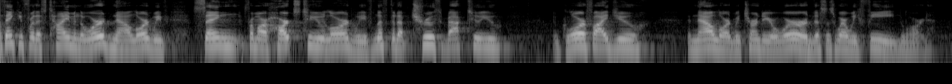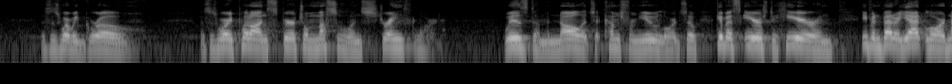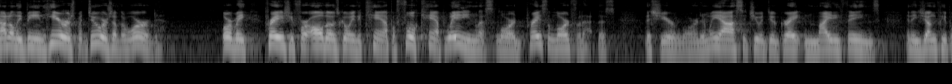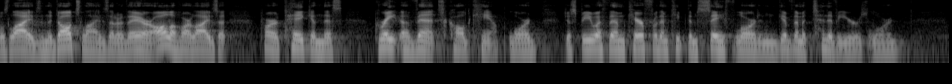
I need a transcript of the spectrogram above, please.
Father, thank you for this time in the Word now, Lord. We've sang from our hearts to you, Lord. We've lifted up truth back to you. We've glorified you. And now, Lord, we turn to your Word. This is where we feed, Lord. This is where we grow. This is where we put on spiritual muscle and strength, Lord. Wisdom and knowledge that comes from you, Lord. So give us ears to hear, and even better yet, Lord, not only being hearers, but doers of the word. Lord, we praise you for all those going to camp, a full camp waiting list, Lord. Praise the Lord for that this, this year, Lord. And we ask that you would do great and mighty things in these young people's lives, the adults' lives that are there, all of our lives that partake in this great event called camp, Lord. Just be with them, care for them, keep them safe, Lord, and give them attentive ears, Lord.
